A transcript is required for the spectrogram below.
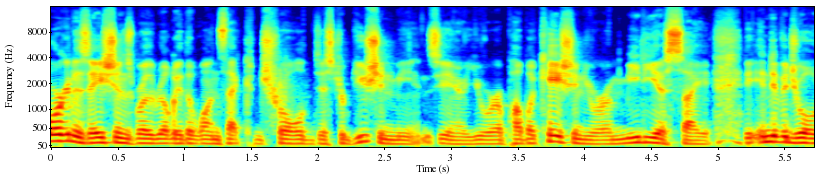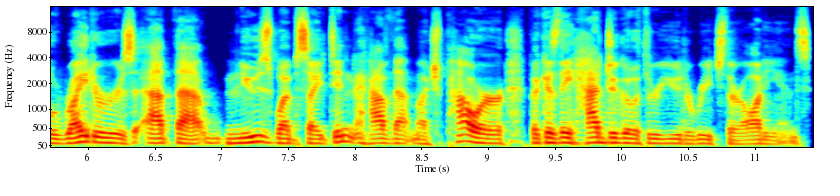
organizations were really the ones that controlled distribution means. You know, you were a publication, you were a media site. The individual writers at that news website didn't have that much power because they had to go through you to reach their audience.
